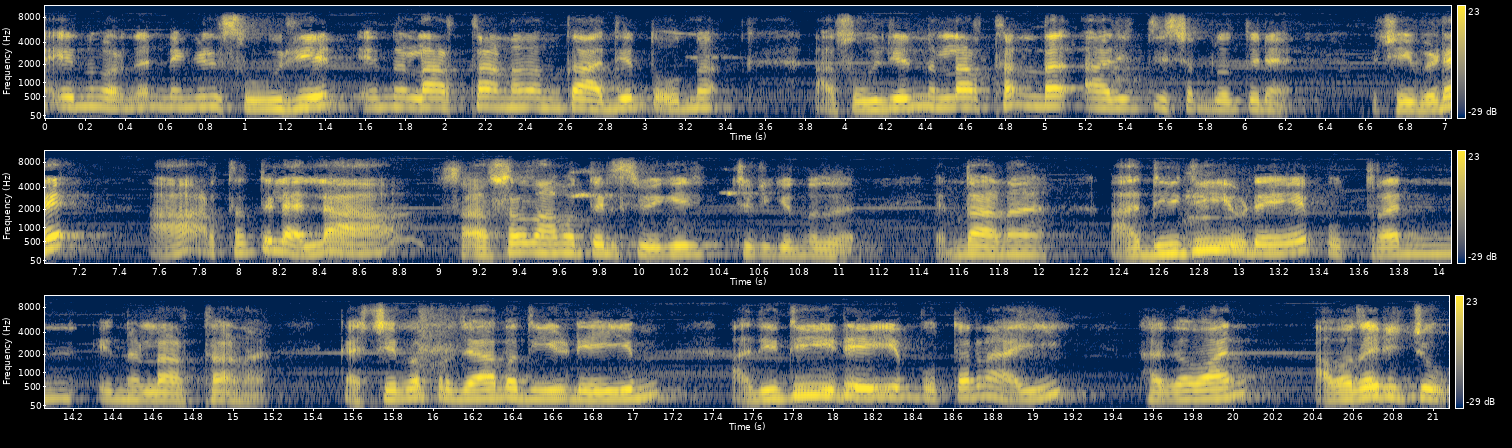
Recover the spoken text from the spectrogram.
എന്ന് പറഞ്ഞിട്ടുണ്ടെങ്കിൽ സൂര്യൻ എന്നുള്ള അർത്ഥമാണ് നമുക്ക് ആദ്യം തോന്നുക. ആ സൂര്യൻ എന്നുള്ള അർത്ഥമുണ്ട് ആദിത്യ ശബ്ദത്തിന്. പക്ഷെ ഇവിടെ ആ അർത്ഥത്തിലല്ല സഹസ്രനാമത്തിൽ സ്വീകരിച്ചിരിക്കുന്നത്. എന്താണ്? അതിഥിയുടെ പുത്രൻ എന്നുള്ള അർത്ഥമാണ് കശ്യപ പ്രജാപതിയുടെയും അതിഥിയുടെയും പുത്രനായി ഭഗവാൻ അവതരിച്ചു.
